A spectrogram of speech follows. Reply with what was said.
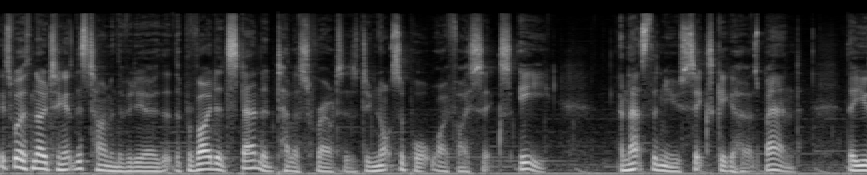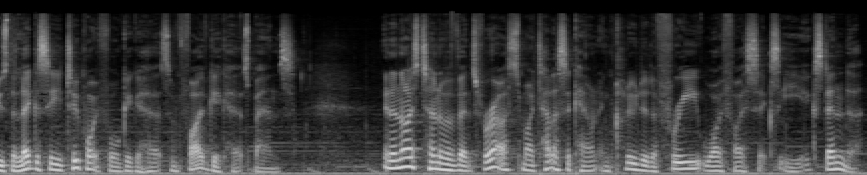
It's worth noting at this time in the video that the provided standard Telus routers do not support Wi Fi 6E, and that's the new 6 GHz band. They use the legacy 2.4 GHz and 5 GHz bands. In a nice turn of events for us, my Telus account included a free Wi-Fi 6E extender.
